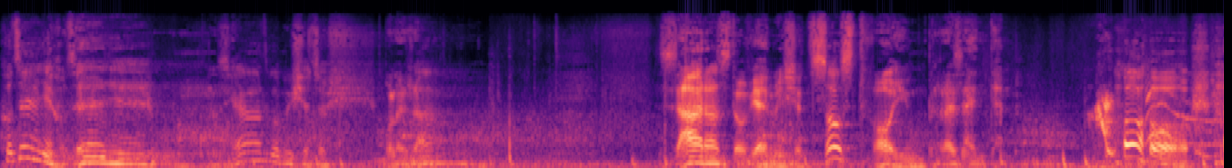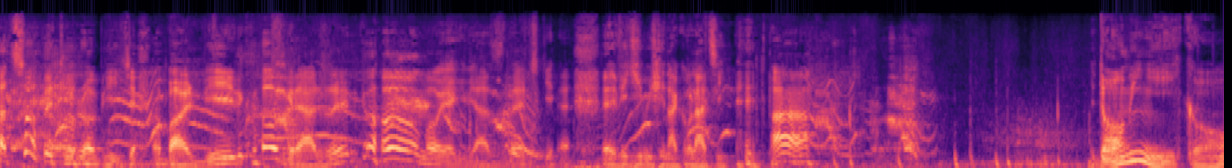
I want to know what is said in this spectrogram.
Chodzenie, chodzenie. Zjadłoby się coś, poleżało. Zaraz dowiemy się, co z twoim prezentem. O, a co wy tu robicie? Balbinko, Grażynko, o, moje gwiazdeczki. Widzimy się na kolacji. Pa! Dominiko,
